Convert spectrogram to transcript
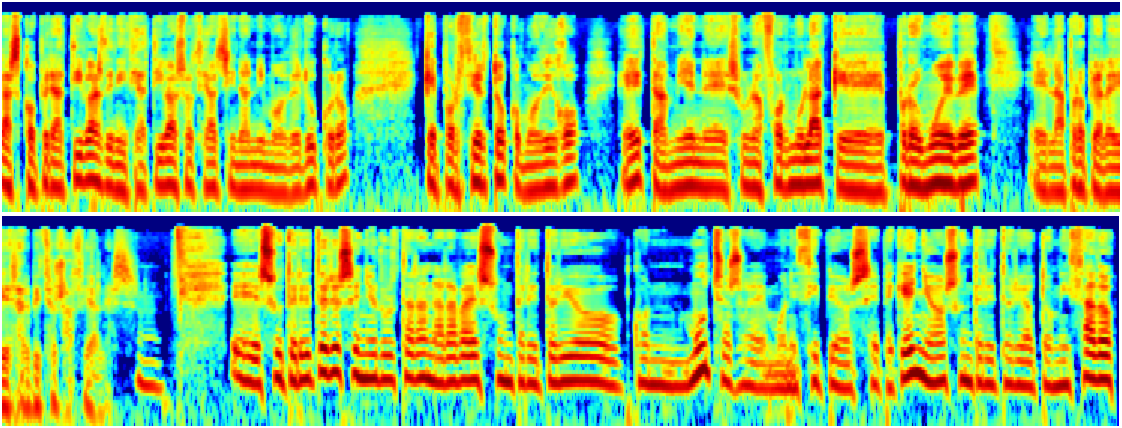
las cooperativas de iniciativa social sin ánimo de lucro, que por cierto, como digo, eh, también es una fórmula que promueve eh, la propia ley de servicios sociales. Mm. Eh, su territorio, señor Hurtara, Araba, es un territorio con muchos municipios pequeños, un territorio atomizado.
